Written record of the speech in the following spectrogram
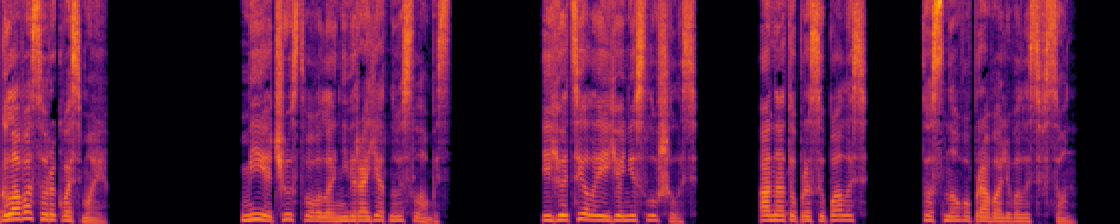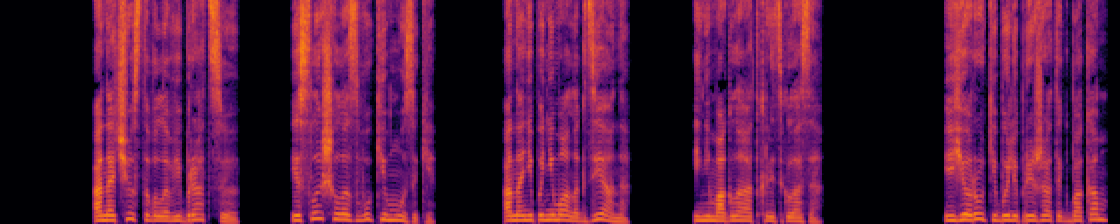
Глава 48. Мия чувствовала невероятную слабость. Ее тело ее не слушалось. Она то просыпалась, то снова проваливалась в сон. Она чувствовала вибрацию и слышала звуки музыки. Она не понимала, где она, и не могла открыть глаза. Ее руки были прижаты к бокам,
